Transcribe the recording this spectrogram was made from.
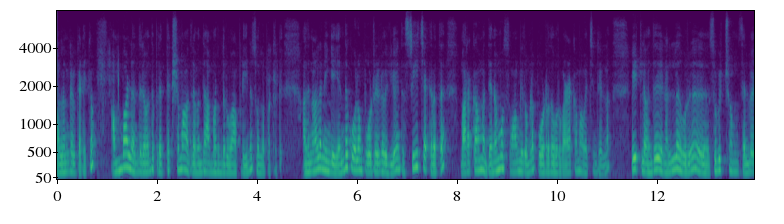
பலன்கள் கிடைக்கும். அம்பாள் அதில் வந்து பிரத்யக்ஷமாக அதில் வந்து அமர்ந்துருவா அப்படின்னு சொல்லப்பட்டிருக்கு. அதனால் நீங்கள் எந்த கோலம் போடுறீங்களோ இல்லையோ இந்த ஸ்ரீ சக்கரத்தை மறக்காமல் தினமும் சுவாமி ரூமில் போடுறத ஒரு வழக்கமாக வச்சுட்டேன்னா வீட்டில் வந்து நல்ல ஒரு சுபிட்சம் செல்வ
